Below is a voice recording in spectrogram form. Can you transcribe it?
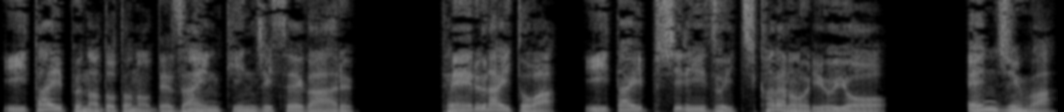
E タイプなどとのデザイン近似性がある。テールライトは E タイプシリーズ1からの流用。エンジンは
